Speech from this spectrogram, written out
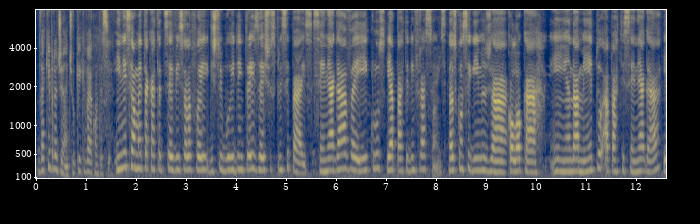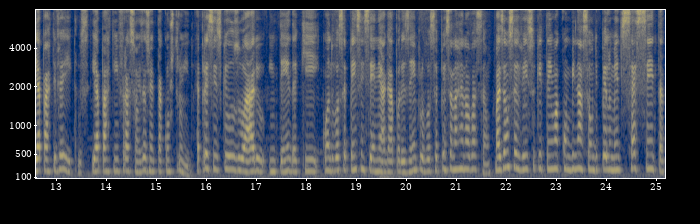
Daqui para diante, o que, que vai acontecer? Inicialmente, a carta de serviço ela foi distribuída em três eixos principais: CNH, veículos e a parte de infrações. Nós conseguimos já colocar em andamento a parte CNH e a parte veículos. E a parte de infrações a gente está construindo. É preciso que o usuário entenda que quando você pensa em CNH, por exemplo, exemplo, você pensa na renovação, mas é um serviço que tem uma combinação de pelo menos 60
